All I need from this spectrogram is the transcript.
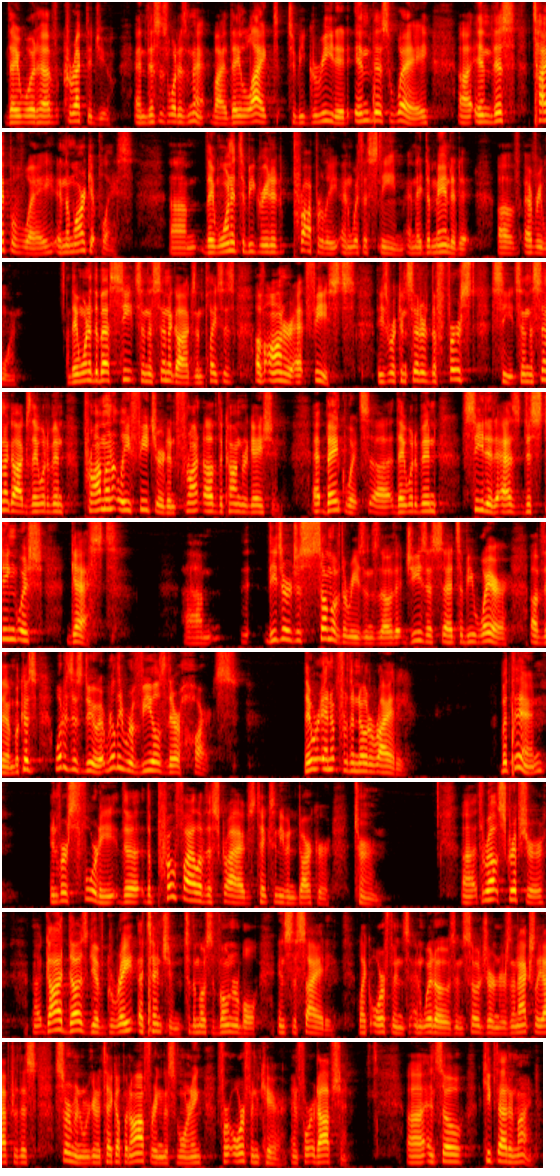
they would have corrected you. And this is what is meant by they liked to be greeted in this way, uh, in this type of way in the marketplace. Um, they wanted to be greeted properly and with esteem, and they demanded it of everyone. They wanted the best seats in the synagogues and places of honor at feasts. These were considered the first seats. In the synagogues, they would have been prominently featured in front of the congregation. At banquets, uh, they would have been seated as distinguished guests. Um, these are just some of the reasons, though, that Jesus said to beware of them. Because what does this do? It really reveals their hearts. They were in it for the notoriety. But then, in verse 40, the, the profile of the scribes takes an even darker turn. Uh, throughout Scripture, uh, God does give great attention to the most vulnerable in society, like orphans and widows and sojourners. And actually, after this sermon, we're going to take up an offering this morning for orphan care and for adoption. Uh, and so keep that in mind.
